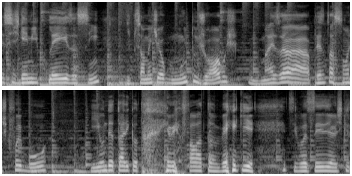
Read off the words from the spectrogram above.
esses gameplays assim, e principalmente muitos jogos, mas a apresentação acho que foi boa. E um detalhe que eu, eu ia falar também é que se vocês acho que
